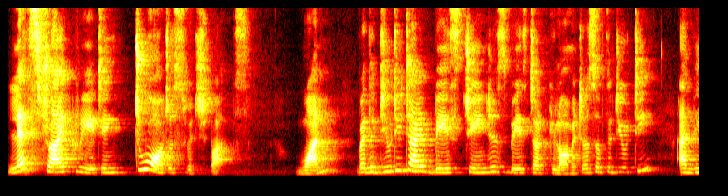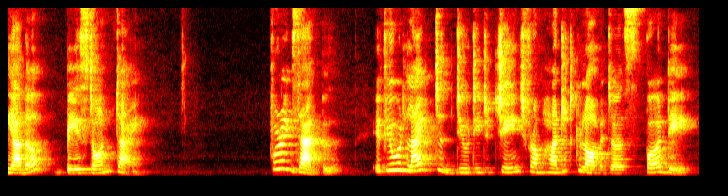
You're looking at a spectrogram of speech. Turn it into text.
Let's try creating two auto switch paths. One, where the duty type base changes based on kilometers of the duty and the other based on time. For example, if you would like the duty to change from 100 kilometers per day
